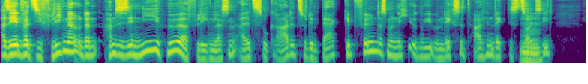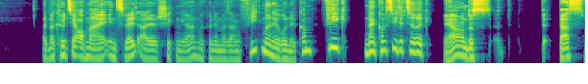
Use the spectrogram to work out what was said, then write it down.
Also jedenfalls, sie fliegen dann und dann haben sie sie nie höher fliegen lassen, als so gerade zu den Berggipfeln, dass man nicht irgendwie über dem nächsten Tal hinweg das Zeug Mhm. sieht. Weil man könnte es ja auch mal ins Weltall schicken, ja. Man könnte mal sagen, flieg mal eine Runde, komm, flieg. Und dann kommst du wieder zurück. Ja, und das, das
